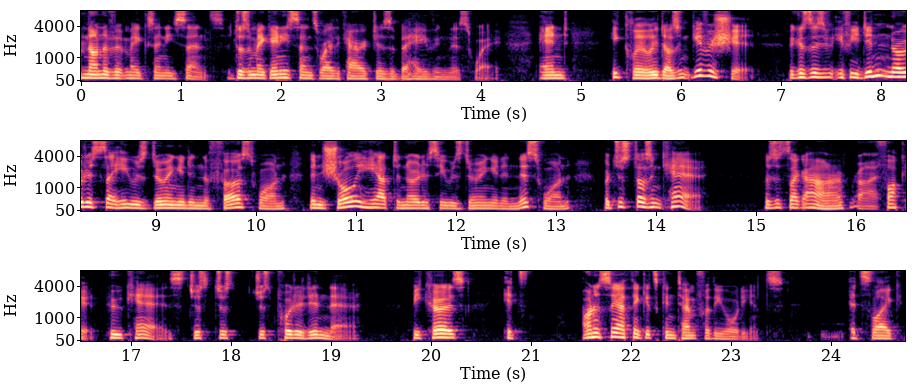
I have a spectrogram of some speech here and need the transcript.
none of it makes any sense. It doesn't make any sense why the characters are behaving this way. And he clearly doesn't give a shit because if if he didn't notice that he was doing it in the first one then surely he had to notice he was doing it in this one but just doesn't care. Because it's like ah Right. fuck it. Who cares? Just just just put it in there. Because it's honestly i think it's contempt for the audience. It's like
